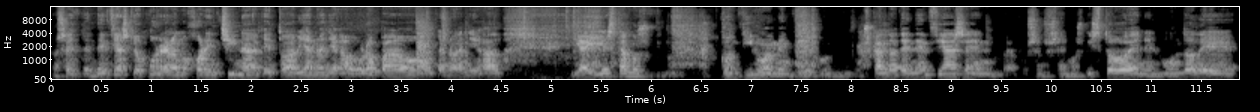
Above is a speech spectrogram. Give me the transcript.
no sé, tendencias que ocurren a lo mejor en China que todavía no han llegado a Europa o que no han llegado. Y ahí estamos continuamente buscando tendencias, en, pues nos hemos visto en el mundo de,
